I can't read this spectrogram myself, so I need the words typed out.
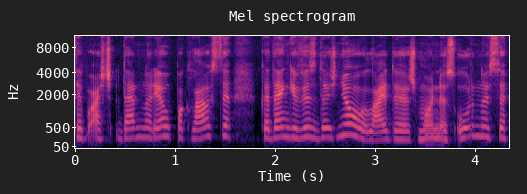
Taip, aš dar norėjau paklausti, kadangi vis dažniau laidoja žmonės urnose,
